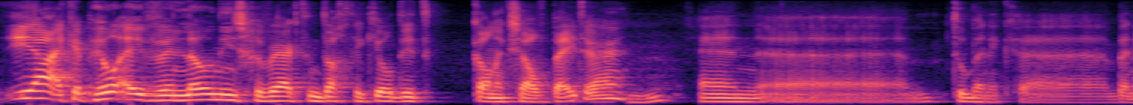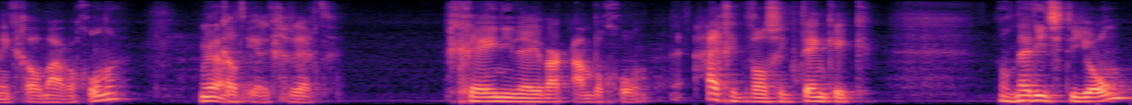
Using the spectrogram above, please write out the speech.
Ja, ik heb heel even in loondienst gewerkt. Toen dacht ik, joh, dit kan ik zelf beter. En eh, toen ben ik, eh, ben ik gewoon maar begonnen. Ja. Ik had eerlijk gezegd geen idee waar ik aan begon. Eigenlijk was ik denk ik nog net iets te jong.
